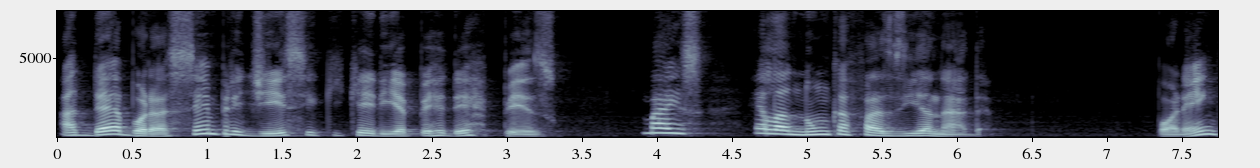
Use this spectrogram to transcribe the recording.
a Débora sempre disse que queria perder peso, mas ela nunca fazia nada. Porém,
